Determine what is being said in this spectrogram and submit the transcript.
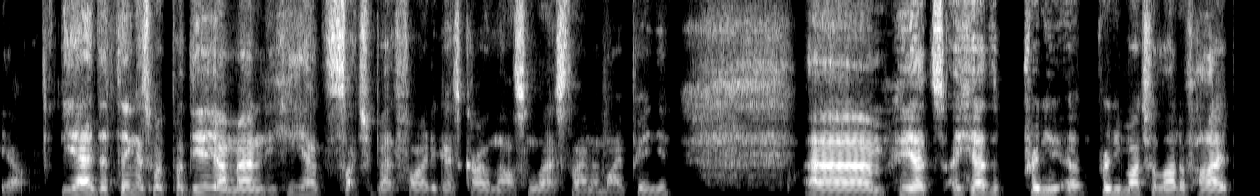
Yeah. Yeah, the thing is with Padilla, man, he had such a bad fight against Carl Nelson last time, in my opinion. Um, he had he had pretty uh, pretty much a lot of hype.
